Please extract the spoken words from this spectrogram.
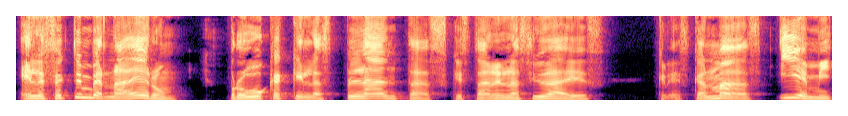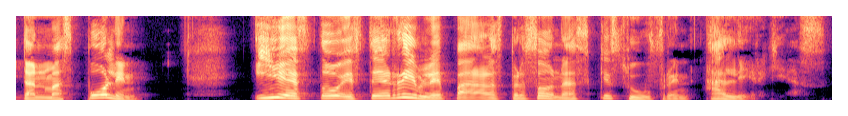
El efecto invernadero provoca que las plantas que están en las ciudades crezcan más y emitan más polen. Y esto es terrible para las personas que sufren alergias.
